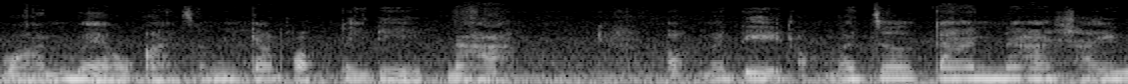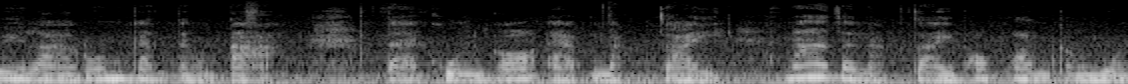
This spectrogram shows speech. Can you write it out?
หวานแหววอาจจะมีการออกไปเดทนะคะ ออกมาเดทออกมาเจอกันนะคะ ใช้เวลาร่วมกันต่างๆ แต่คุณก็แอบหนักใจ น่าจะหนักใจเพราะความกังวล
